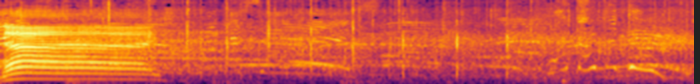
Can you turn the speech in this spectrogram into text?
nice! Attention.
